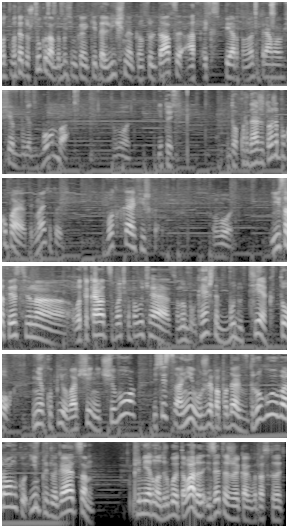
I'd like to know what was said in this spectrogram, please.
вот, вот эту штуку, там, допустим, какие-то личные консультации от эксперта. Ну, это прямо вообще будет бомба. Вот. И то есть до продажи тоже покупают, понимаете? То есть вот какая фишка. Вот. И, соответственно, вот такая вот цепочка получается. Ну, конечно, будут те, кто не купил вообще ничего, естественно, они уже попадают в другую воронку, им предлагается примерно другой товар из этой же, как бы так сказать,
